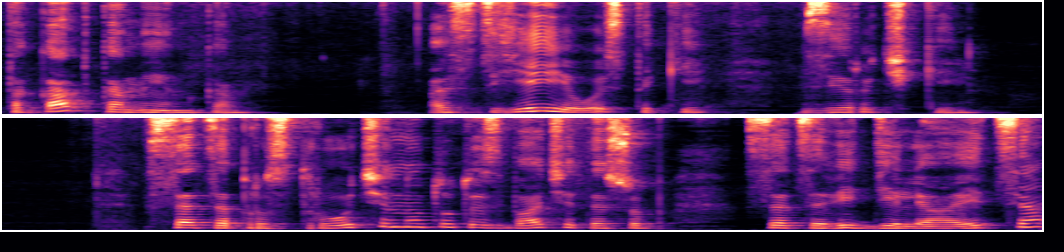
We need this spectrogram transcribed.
така тканинка. А з цієї ось такі зірочки. Все це прострочено тут, ось бачите, щоб все це відділяється.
